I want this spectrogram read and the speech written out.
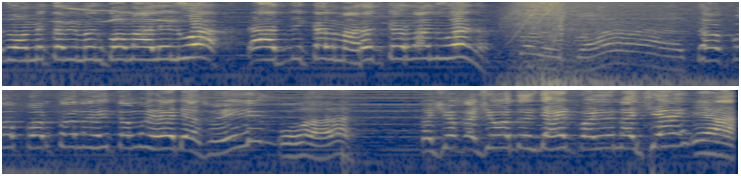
અને અમે તમે મને કોમ આલેલું હા? આજની કાલ મારે જ કરવાનું હોય ને? બરોબર. તકો પડતો નહીં તમે હેડ્યા છો એમ? ઓવા કશો કશો વાંધો જાહેર પડ્યો ના છે એ હા.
